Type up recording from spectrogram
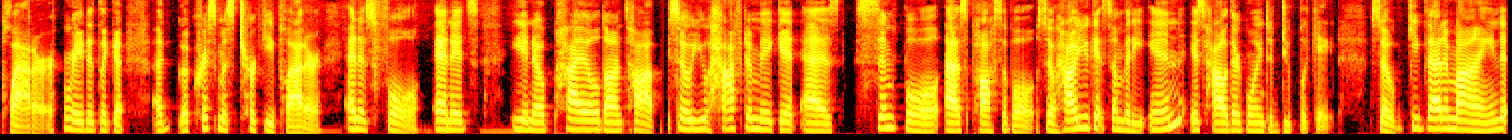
platter, right? It's like a, a, a, Christmas turkey platter and it's full and it's, you know, piled on top. So you have to make it as simple as possible. So, how you get somebody in is how they're going to duplicate. So keep that in mind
